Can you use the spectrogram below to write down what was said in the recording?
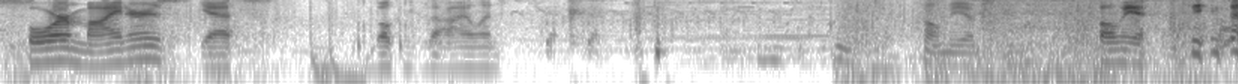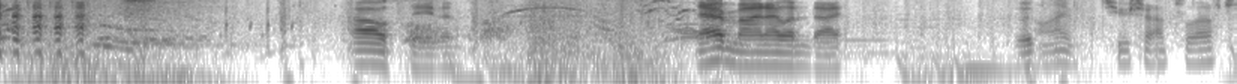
Just- Four miners? Yes. Welcome to the island. Call me Epstein. Call me Epstein. I'll save him. Never mind, I let him die. Oops. I have two shots left.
